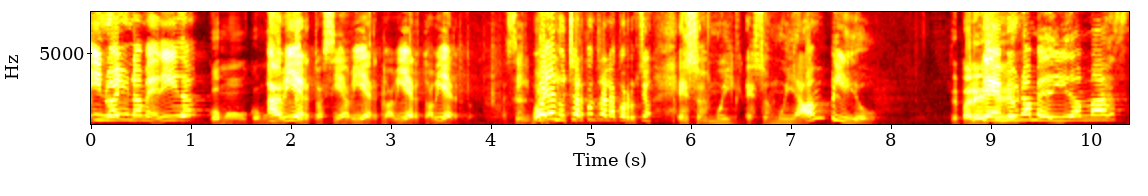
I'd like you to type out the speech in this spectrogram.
Y no hay una medida ¿Cómo? ¿Cómo? Abierto, así, abierto, abierto, abierto. Así, voy a luchar contra la corrupción. Eso es muy, eso es muy amplio. ¿Te parece? Deme una medida más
